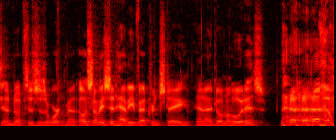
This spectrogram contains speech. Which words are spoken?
I don't know if this is a work man. Oh, somebody said Happy Veterans Day, and I don't know who it is. oh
